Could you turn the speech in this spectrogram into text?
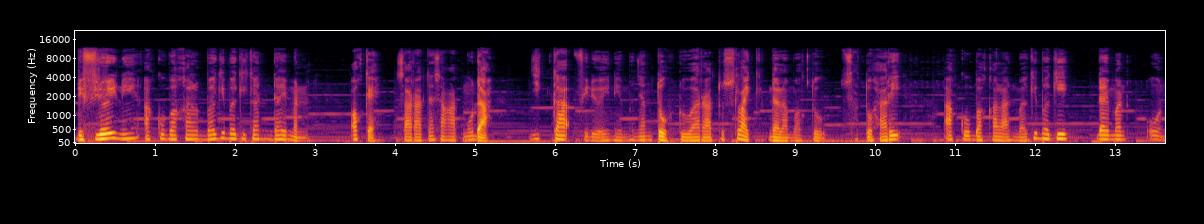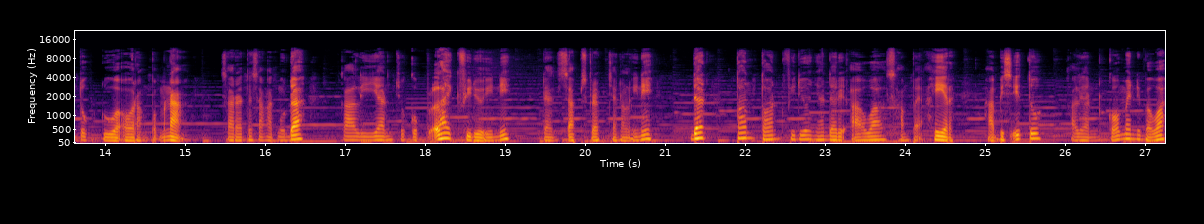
Di video ini aku bakal bagi-bagikan diamond. Oke, syaratnya sangat mudah. Jika video ini menyentuh 200 like dalam waktu satu hari, aku bakalan bagi-bagi diamond untuk dua orang pemenang. Syaratnya sangat mudah, kalian cukup like video ini dan subscribe channel ini dan tonton videonya dari awal sampai akhir. Habis itu, kalian komen di bawah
